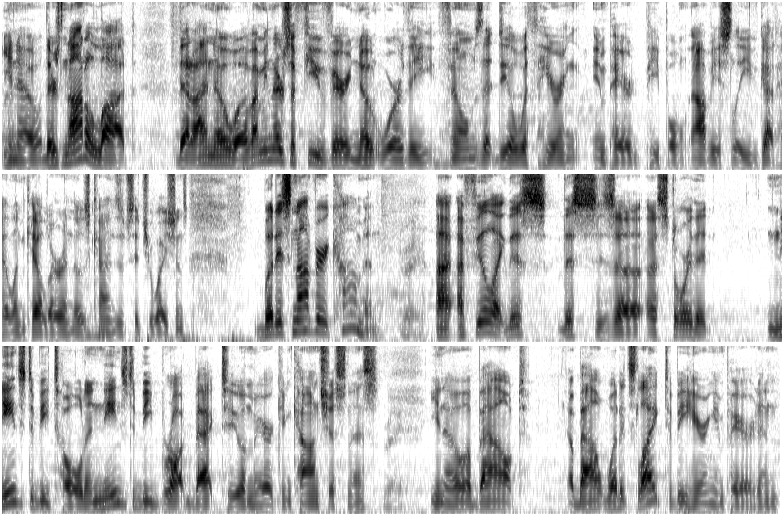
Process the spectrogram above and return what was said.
You know, there's not a lot that I know of. I mean, there's a few very noteworthy films that deal with hearing impaired people. Obviously, you've got Helen Keller and those kinds of situations, but it's not very common. Right. I, I feel like this this is a, a story that needs to be told and needs to be brought back to American consciousness. Right. You know about about what it's like to be hearing impaired, and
